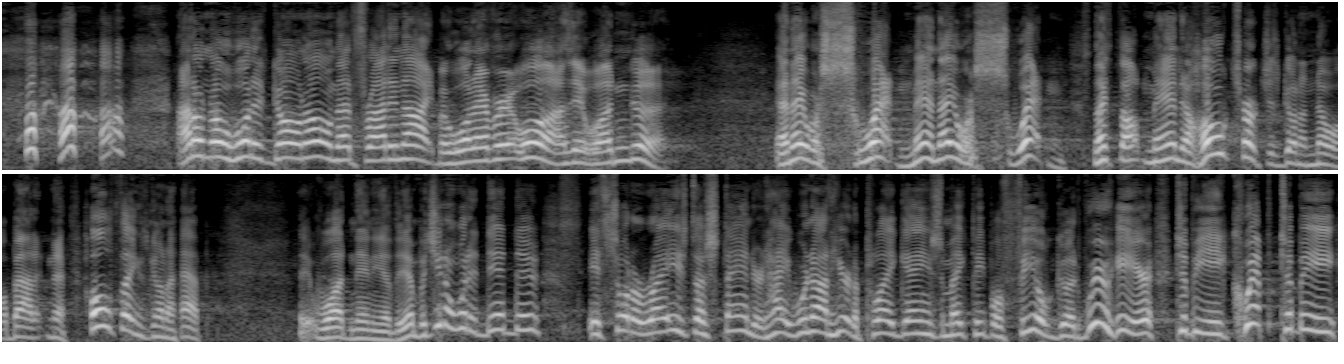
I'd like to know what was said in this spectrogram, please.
I don't know what had gone on that Friday night, but whatever it was, it wasn't good. And they were sweating. Man, they were sweating. They thought, man, the whole church is going to know about it and the whole thing's going to happen. It wasn't any of them. But you know what it did do? It sort of raised a standard. Hey, we're not here to play games to make people feel good. We're here to be equipped to be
